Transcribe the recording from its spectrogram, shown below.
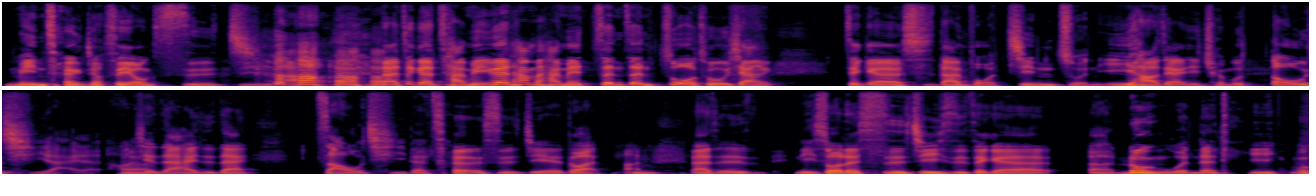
名称就是用四季啦。那这个产品，因为他们还没真正做出像这个史丹佛精准一号这样已经全部兜起来了，好，嗯现在还是在早期的测试阶段啊。嗯那只是你说的四季是这个呃论文的题目。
